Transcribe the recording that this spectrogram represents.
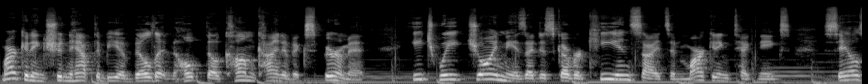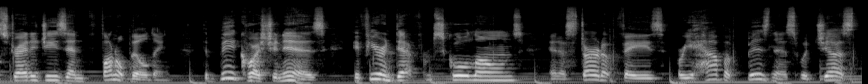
Marketing shouldn't have to be a build it and hope they'll come kind of experiment. Each week, join me as I discover key insights and marketing techniques, sales strategies, and funnel building. The big question is if you're in debt from school loans, in a startup phase, or you have a business with just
